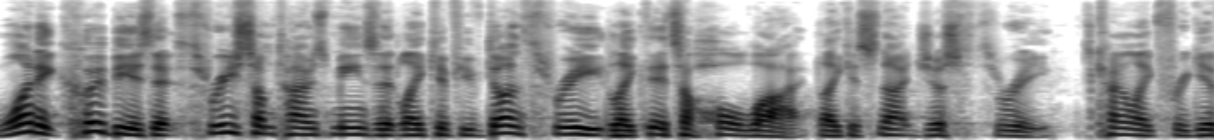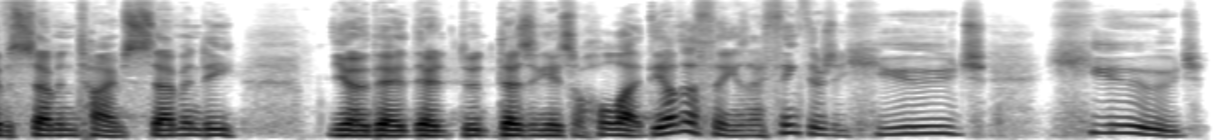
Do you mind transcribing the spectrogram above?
One, it could be is that three sometimes means that, like, if you've done three, like, it's a whole lot. Like, it's not just three. It's kind of like forgive seven times 70, you know, that, that designates a whole lot. The other thing is, I think there's a huge, huge,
